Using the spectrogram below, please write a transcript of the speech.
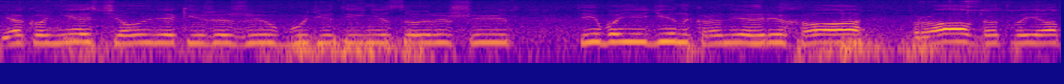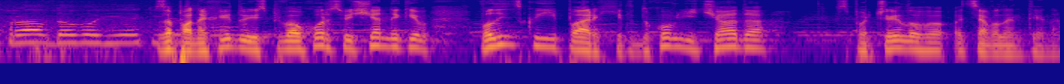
яко несть человек и же жив будет и не совершит, ты бо един, кроме греха, правда твоя, правда во веки. За панахидою співав хор священників Волинської єпархії та духовні чада спочилого отця Валентина.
